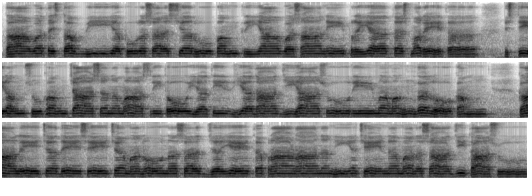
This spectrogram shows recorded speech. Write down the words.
तावत् स्तव्यपुरुषस्य रूपं क्रियावसाने प्रयत स्मरेत स्थिरं सुखं चासनमाश्रितो यतिर्यदा जिहाशूरिममङ्गलोकम् काले च देशे च मनो न सज्जयेत प्राणान् नियचेन मनसा जितासु।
